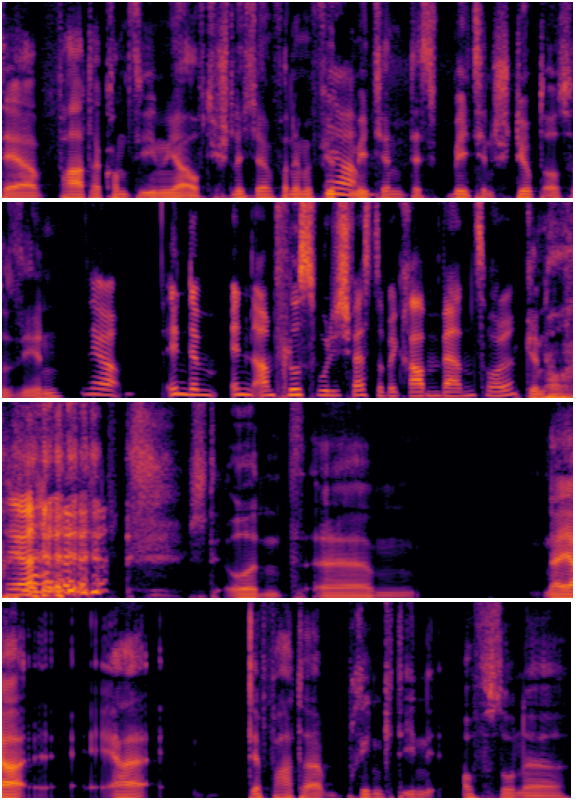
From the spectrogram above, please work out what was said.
der Vater kommt ihm ja auf die Schliche von dem entführten Ja. Mädchen. Das Mädchen stirbt aus Versehen. Ja. In dem, in am Fluss, wo die Schwester begraben werden soll. Genau. Ja. Und ähm, naja, er, der Vater bringt ihn auf so eine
